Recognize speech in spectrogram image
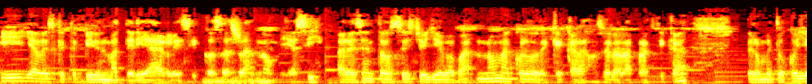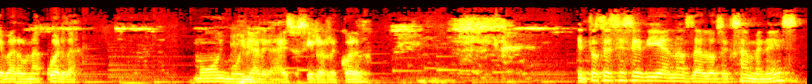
y ya ves que te piden materiales y cosas random y así. Para ese entonces yo llevaba, no me acuerdo de qué carajos era la práctica, pero me tocó llevar una cuerda muy, muy larga, eso sí lo recuerdo. Entonces ese día nos da los exámenes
